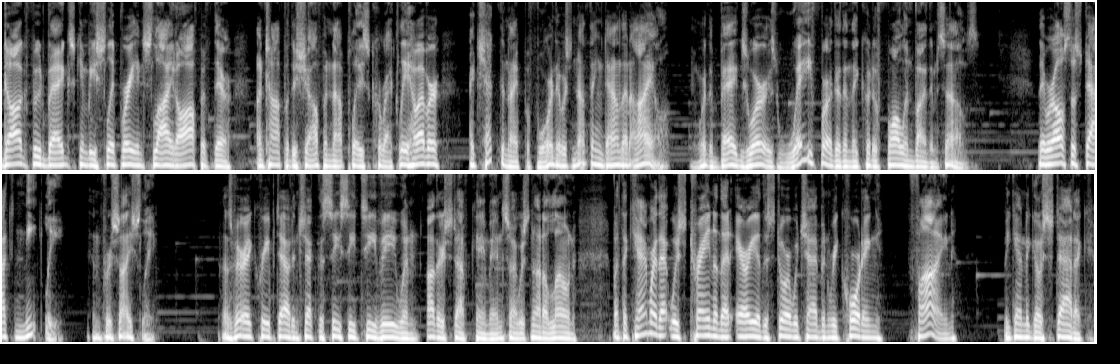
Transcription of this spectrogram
dog food bags can be slippery and slide off if they're on top of the shelf and not placed correctly. However, I checked the night before and there was nothing down that aisle, and where the bags were is way further than they could have fallen by themselves. They were also stacked neatly and precisely. I was very creeped out and checked the CCTV when other stuff came in, so I was not alone. But the camera that was trained on that area of the store, which had been recording fine, began to go static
